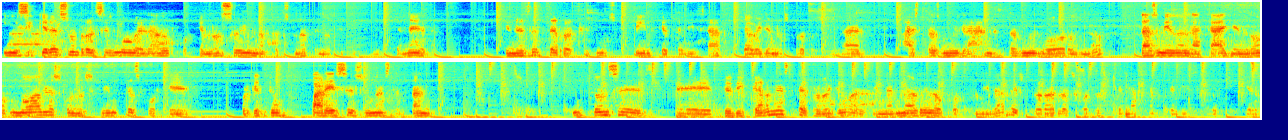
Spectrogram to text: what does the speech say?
Y ni siquiera es un racismo velado porque no soy una persona fenotípicamente negra. Si no es este racismo sutil que te dice, ah, tu cabello no es profesional, ah, estás muy grande, estás muy gordo, ¿no? Das miedo en la calle, no, no hablas con los clientes porque, porque tú pareces un asaltante. Entonces, eh, dedicarme a este rollo al final me abre la oportunidad de explorar las cosas que me hacen feliz y lo que quiero.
